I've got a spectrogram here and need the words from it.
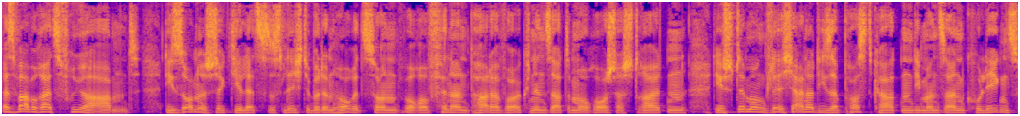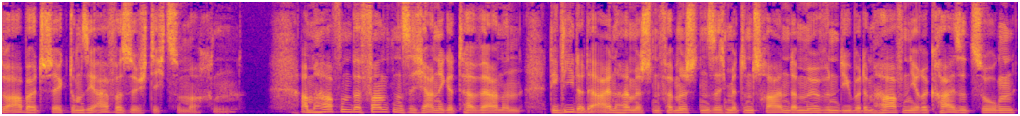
Es war bereits früher Abend. Die Sonne schickt ihr letztes Licht über den Horizont, woraufhin ein paar der Wolken in sattem Orange erstrahlten. Die Stimmung glich einer dieser Postkarten, die man seinen Kollegen zur Arbeit schickt, um sie eifersüchtig zu machen. Am Hafen befanden sich einige Tavernen. Die Lieder der Einheimischen vermischten sich mit den Schreien der Möwen, die über dem Hafen ihre Kreise zogen.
